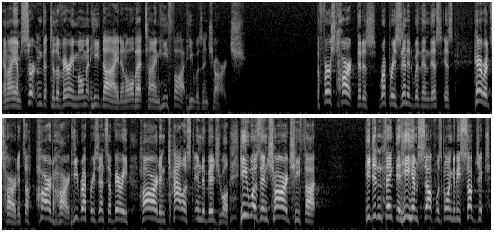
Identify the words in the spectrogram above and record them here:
And I am certain that to the very moment he died and all that time, he thought he was in charge. The first heart that is represented within this is Herod's heart. It's a hard heart. He represents a very hard and calloused individual. He was in charge, he thought. He didn't think that he himself was going to be subject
